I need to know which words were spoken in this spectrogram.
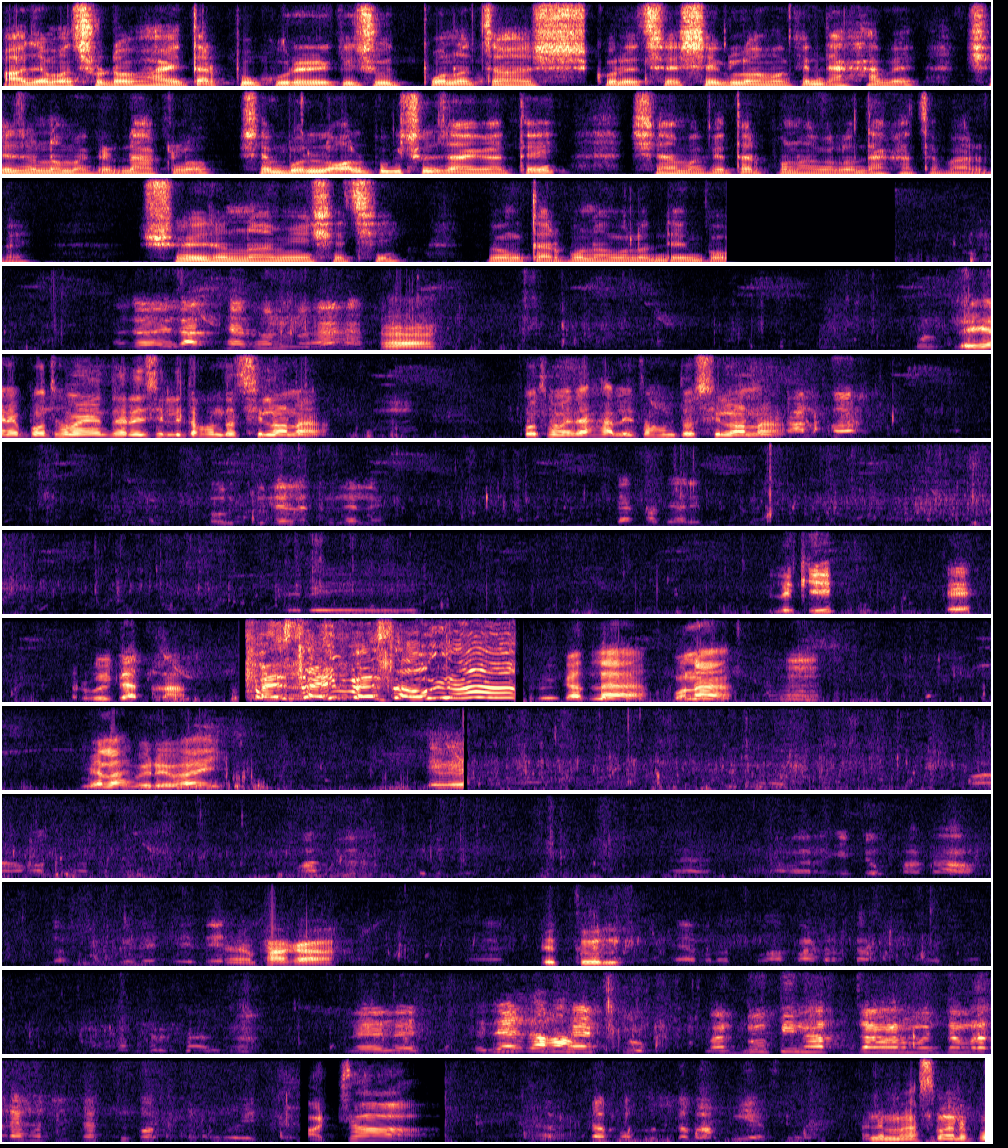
আজ আমার ছোট ভাই তার পুকুরের কিছু পোনা চাষ করেছে সেগুলো আমাকে দেখাবে। সেজন্য আমাকে ডাকলো। সে বলল অল্প কিছু জায়গাতেই সে আমাকে তার পোনাগুলো দেখাতে পারবে। সেই জন্য আমি এসেছি এবং তার পোনাগুলো দেখব। হ্যাঁ? হ্যাঁ। এখানে প্রথমে ধরেছিলি তখন তো ছিল না। প্রথমে দেখালি তখন তো ছিল না। দেখা যায় লিখি রুই কাতলা রুই কাতলা পোনা হুম মেলা হবে রে ভাই আমার একটু ফাঁকা দশ মিনিট রেখে দে হ্যাঁ, ফাঁকা এ তুল এবারে তো পাটার কাজ আচ্ছা। মানে মাছ মারা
